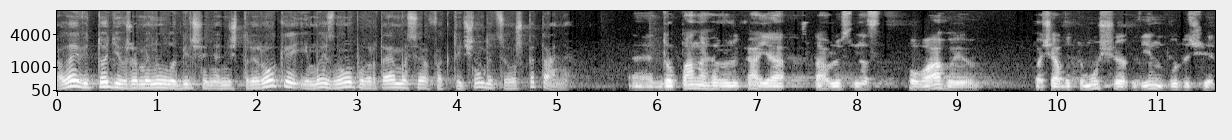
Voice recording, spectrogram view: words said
Але відтоді вже минуло більше ніж три роки, і ми знову повертаємося фактично до цього ж питання. Е, До пана Геролюка я ставлюся повагою, хоча б тому, що він, будучи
